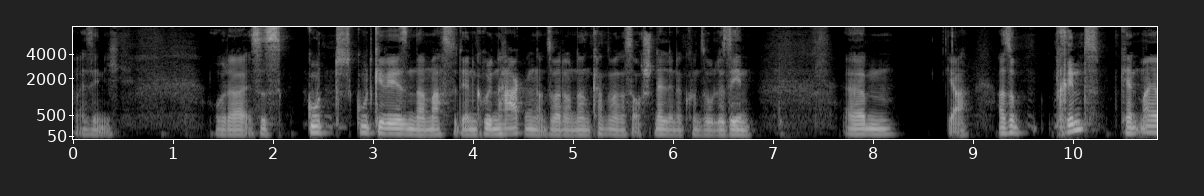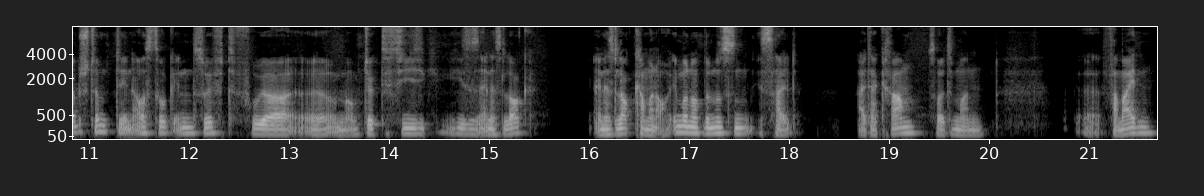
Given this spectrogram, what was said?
weiß ich nicht. Oder ist es gut, gut gewesen, dann machst du dir einen grünen Haken und so weiter und dann kann man das auch schnell in der Konsole sehen. Ähm, ja, also Print kennt man ja bestimmt den Ausdruck in Swift. Früher äh, im Objective-C hieß es NSLog. NSLog kann man auch immer noch benutzen, ist halt alter Kram, sollte man äh, vermeiden.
